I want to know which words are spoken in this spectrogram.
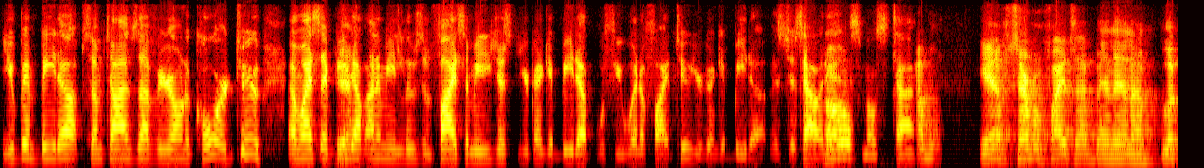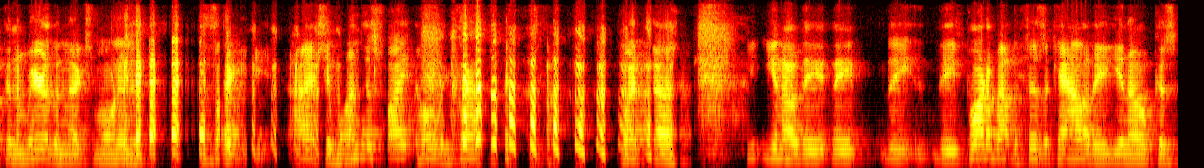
you've been beat up sometimes of your own accord too. And when I say beat yeah. up, I don't mean losing fights. I mean you just you're gonna get beat up if you win a fight too. You're gonna get beat up. It's just how it oh, is most of the time. I'm, yeah, several fights I've been in. I looked in the mirror the next morning. And it's like I actually won this fight. Holy crap! but uh, you know the the the the part about the physicality, you know, because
